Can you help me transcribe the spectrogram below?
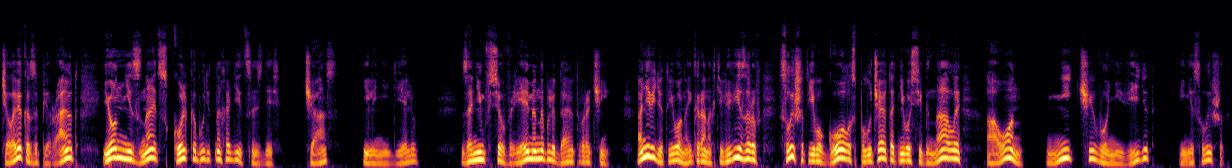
Человека запирают, и он не знает, сколько будет находиться здесь — час или неделю. За ним все время наблюдают врачи. Они видят его на экранах телевизоров, слышат его голос, получают от него сигналы, а он ничего не видит и не слышит.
